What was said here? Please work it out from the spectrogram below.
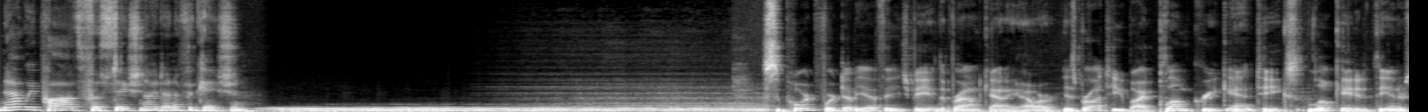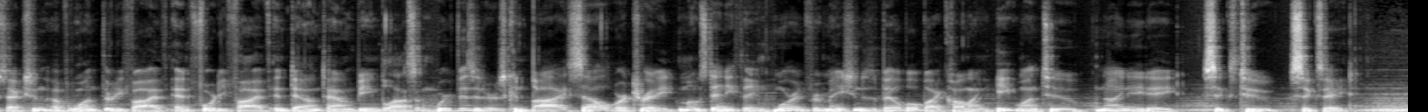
Now we pause for station identification. Support for WFHB and the Brown County Hour is brought to you by Plum Creek Antiques, located at the intersection of 135 and 45 in downtown Bean Blossom, where visitors can buy, sell, or trade most anything. More information is available by calling 812 988 6268.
